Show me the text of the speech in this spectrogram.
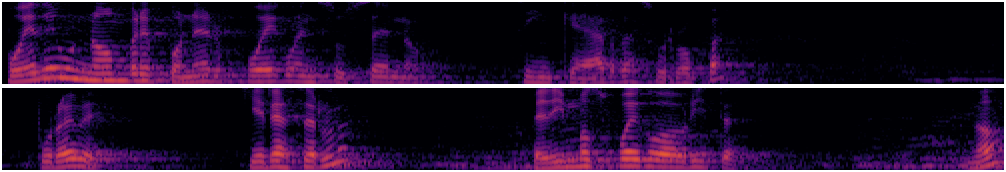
¿Puede un hombre poner fuego en su seno sin que arda su ropa? Pruebe. ¿Quiere hacerlo? Pedimos fuego ahorita. ¿No?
